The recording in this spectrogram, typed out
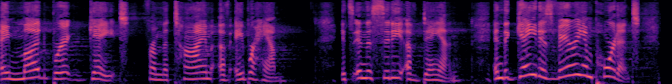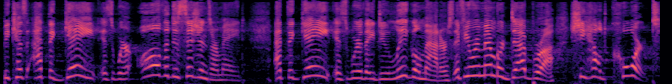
a mud brick gate from the time of Abraham. It's in the city of Dan. And the gate is very important because at the gate is where all the decisions are made. At the gate is where they do legal matters. If you remember Deborah, she held court.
